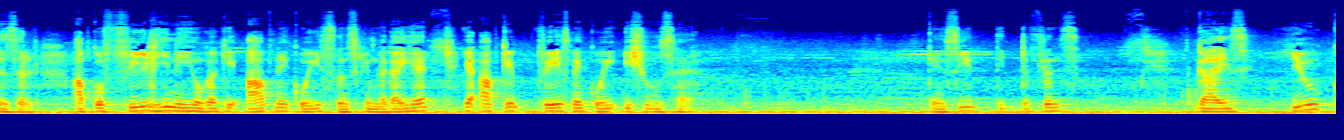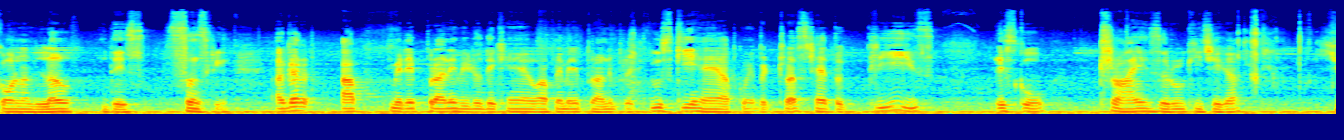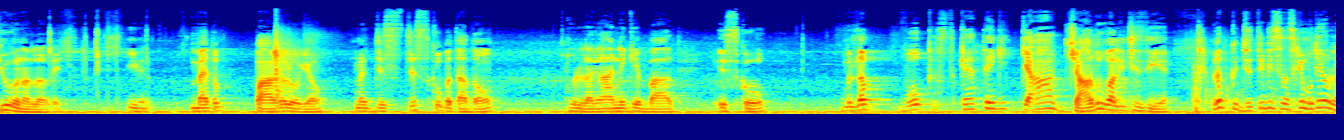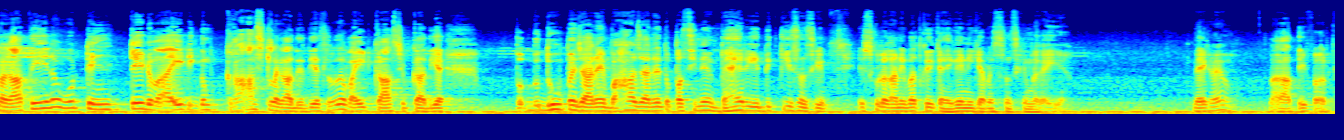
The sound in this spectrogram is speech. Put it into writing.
result आपको फील ही नहीं होगा कि आपने कोई सनस्क्रीन लगाई है या आपके फेस में कोई इश्यूज़ हैं। Can see the difference guys you gonna love this sunscreen अगर आप मेरे पुराने वीडियो देखे हैं और आपने मेरे पुराने प्रोडक्ट यूज़ किए हैं, आपको मेरे पर ट्रस्ट है तो प्लीज़ इसको ट्राई ज़रूर कीजिएगा। You gonna love it even मैं तो पागल हो गया हूँ। मैं जिस, जिसको बताता हूँ, वो लगाने के बाद इसको मतलब वो कहते हैं कि क्या जादू वाली चीज़ दी है। मतलब जितनी भी सनस्क्रीन होती है, वो लगाते ही ना वो टिंटेड वाइट एकदम कास्ट लगा देती है। ऐसा लगता है वाइट कास्ट चिपका दिया है। धूप में जा रहे हैं, बाहर जा रहे हैं तो पसीने में बह रही दिखती है सनस्क्रीन इसको लगाने के बाद कोई कहेगा नहीं कि आपने सनस्क्रीन लगाई है। देख रहे हो? लगाती फ़र्क।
